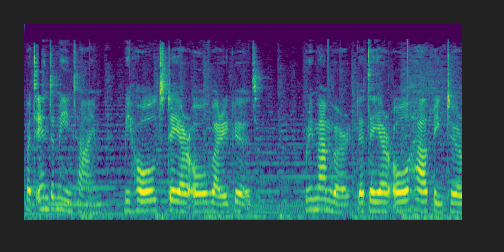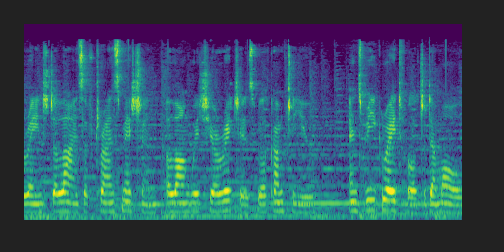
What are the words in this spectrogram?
But in the meantime, behold, they are all very good. Remember that they are all helping to arrange the lines of transmission along which your riches will come to you, and be grateful to them all.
